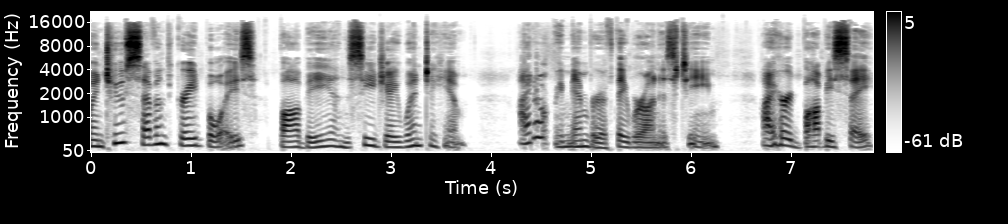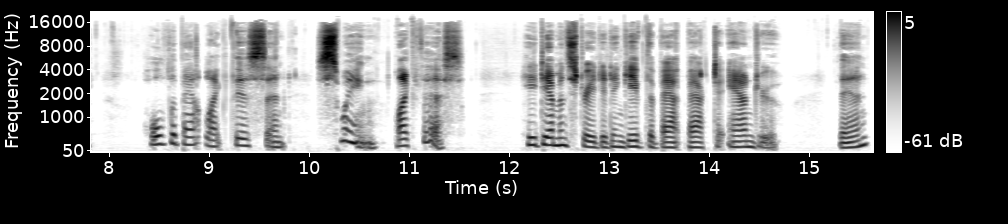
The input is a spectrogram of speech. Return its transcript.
when two seventh grade boys, Bobby and CJ, went to him. I don't remember if they were on his team. I heard Bobby say, Hold the bat like this and swing like this. He demonstrated and gave the bat back to Andrew. Then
